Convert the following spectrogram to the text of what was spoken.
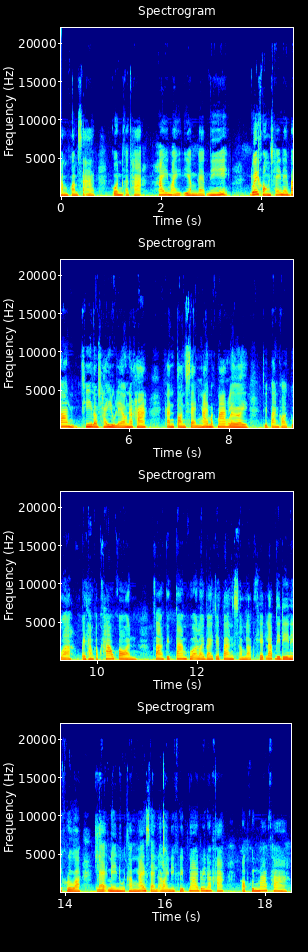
ทำความสะอาดก้นกระทะให้ใหม่เอี่ยมแบบนี้ ด้วยของใช้ในบ้านที่เราใช้อยู่แล้วนะคะ ขั้นตอนแสนง่ายมากๆเลยเจ๊ปานขอตัวไปทำกับข้าวก่อน ฝากติดตามครัวอร่อยใบเจ๊ปันสำหรับเคล็ดลับดีๆในครัว และเมนูทำง่ายแสนอร่อยในคลิปหน้าด้วยนะคะ ขอบคุณมากค่ะ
